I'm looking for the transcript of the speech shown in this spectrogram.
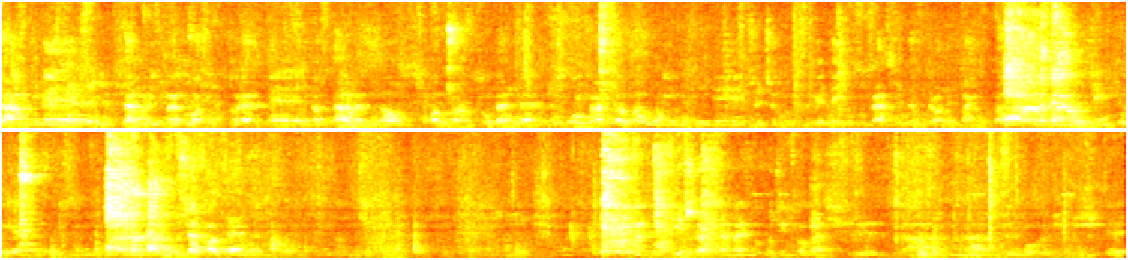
za e, tę liczbę głosów, które e, dostałem. No, po prostu będę współpracował i e, życzył sobie tej współpracy ze strony Państwa. Dziękuję. Przechodzę. Jeszcze raz chciałem Państwu podziękować y, za, za wybór i y,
